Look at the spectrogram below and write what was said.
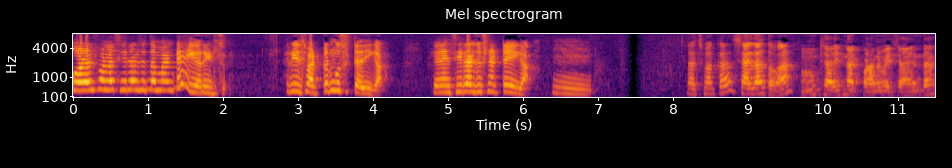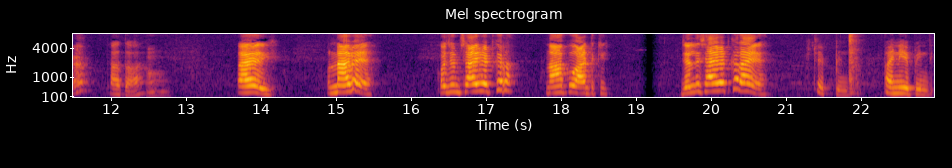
కోడలి ఫోన్లో సీరియల్ చూద్దామంటే ఇక రీల్స్. రీల్స్ పట్టుకొని కూర్చుంటుంది ఇక. ఇక నేను సీరియల్ చూసినట్టే ఇక. లక్ష్మక్క చాయ్ తాగుతావా? చాయ్ నాకు పానమే. చాయ్ దాకా తాగుతావా? అయ్ ఉన్నావే? కొంచెం చాయ్ పెట్టుకరా. నాకు ఆంటీకి. జల్దీ చాయ్ పెట్టుకరా. చెప్పింది. పని చెప్పింది.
